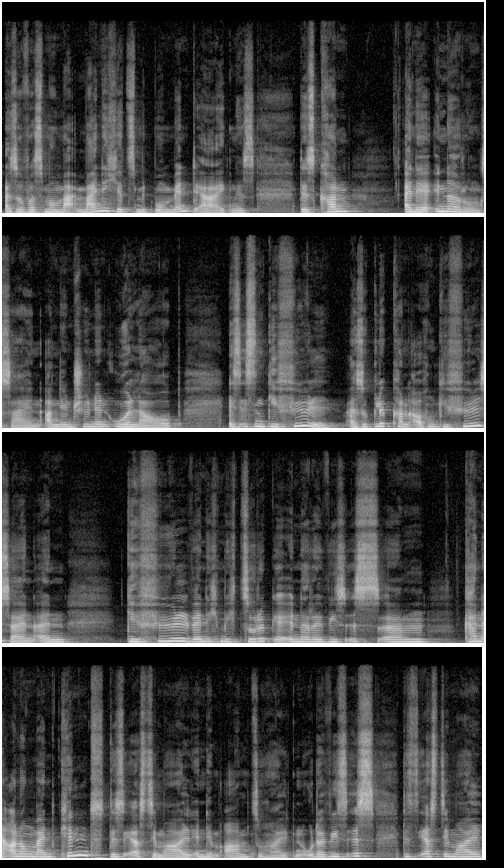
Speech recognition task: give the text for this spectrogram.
Also was meine ich jetzt mit Momentereignis? Das kann eine Erinnerung sein an den schönen Urlaub. Es ist ein Gefühl. Also Glück kann auch ein Gefühl sein. Ein Gefühl, wenn ich mich zurückerinnere, wie es ist, ähm, keine Ahnung, mein Kind das erste Mal in dem Arm zu halten oder wie es ist, das erste Mal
